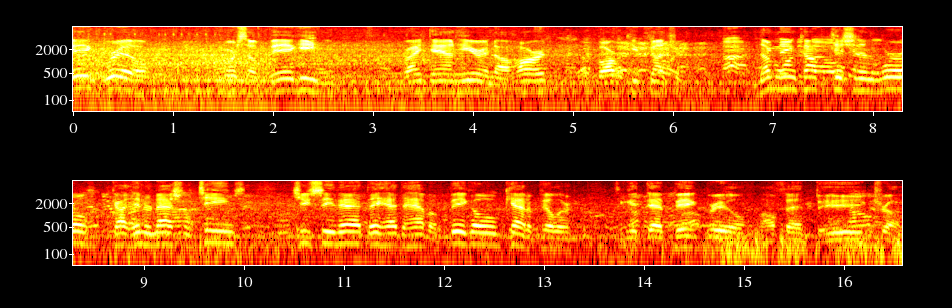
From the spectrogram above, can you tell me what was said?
Big grill for some big eating right down here in the heart of barbecue country. Number one competition in the world, got international teams. Did you see that? They had to have a big old Caterpillar to get that big grill off that big truck.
